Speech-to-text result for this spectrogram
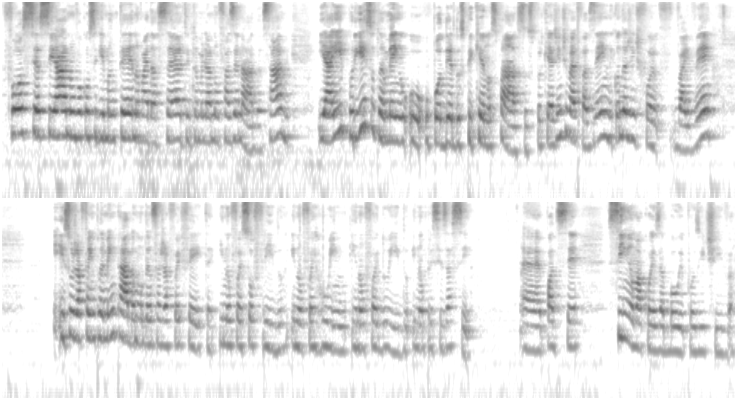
fosse assim: ah, não vou conseguir manter, não vai dar certo, então melhor não fazer nada, sabe? E aí, por isso também o, o poder dos pequenos passos, porque a gente vai fazendo e quando a gente for, vai ver, isso já foi implementado, a mudança já foi feita, e não foi sofrido, e não foi ruim, e não foi doído, e não precisa ser. É, pode ser sim uma coisa boa e positiva.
